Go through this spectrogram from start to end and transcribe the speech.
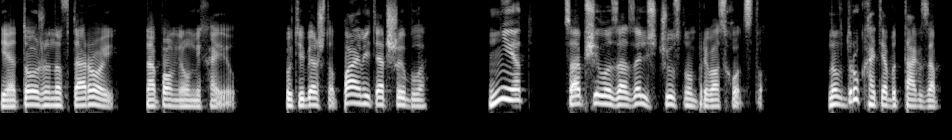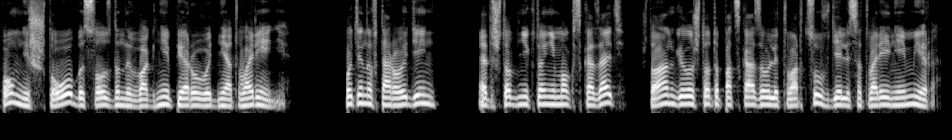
«Я тоже на второй», — напомнил Михаил. «У тебя что, память отшибла?» «Нет», — сообщила Зазель с чувством превосходства. «Но вдруг хотя бы так запомнишь, что оба созданы в огне первого дня творения. Хоть и на второй день, это чтобы никто не мог сказать, что ангелы что-то подсказывали Творцу в деле сотворения мира.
